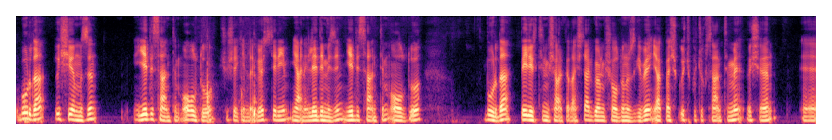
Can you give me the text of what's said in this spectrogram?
Burada ışığımızın 7 santim olduğu şu şekilde göstereyim. Yani ledimizin 7 santim olduğu burada belirtilmiş arkadaşlar. Görmüş olduğunuz gibi yaklaşık 3,5 santimi ışığın e,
